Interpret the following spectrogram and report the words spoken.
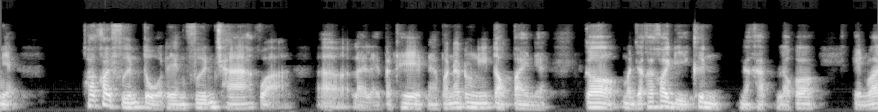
เนี่ยค่อยๆฟื้นตัวแต่ยังฟื้นช้ากว่าหลาย ๆประเทศนะเพราะนั้นตรงนี้ต่อไปเนี่ยก็มันจะค่อยๆดีขึ้นนะครับ เราก็ เห็นว่า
